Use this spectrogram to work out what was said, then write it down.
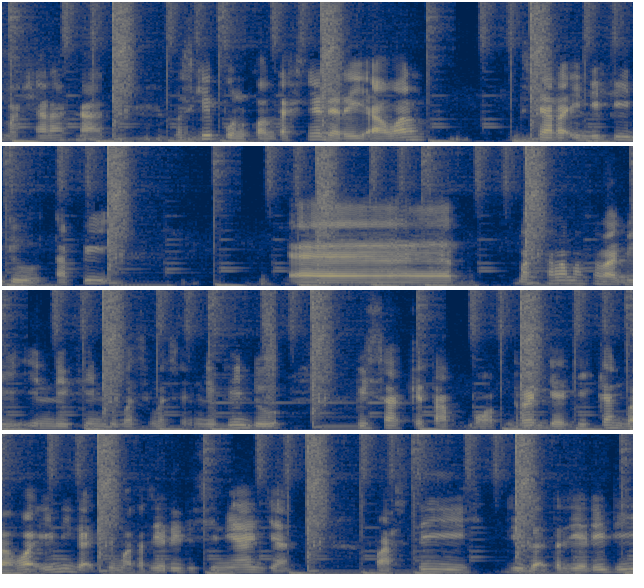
masyarakat. Meskipun konteksnya dari awal secara individu tapi eh, masalah-masalah di individu masing-masing individu bisa kita potret jadikan bahwa ini nggak cuma terjadi di sini aja pasti juga terjadi di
